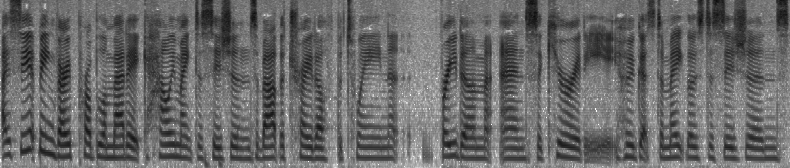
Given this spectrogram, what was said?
I see it being very problematic how we make decisions about the trade off between freedom and security. Who gets to make those decisions?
